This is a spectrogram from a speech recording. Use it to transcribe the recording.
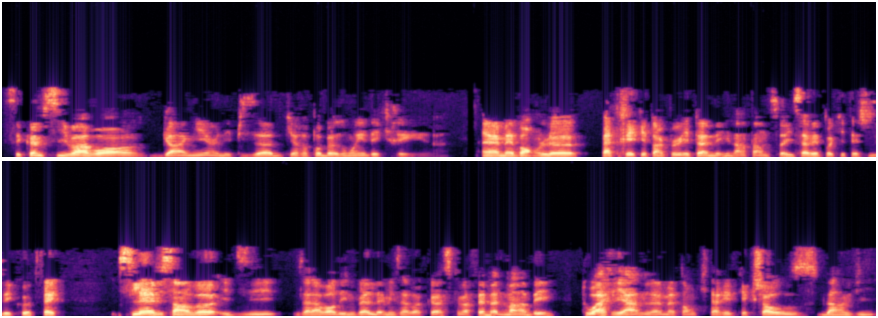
c'est comme s'il va avoir gagné un épisode qu'il n'aura pas besoin d'écrire. Euh, mais bon, là, Patrick est un peu étonné d'entendre ça. Il savait pas qu'il était sous écoute. Fait il se lève, il s'en va, il dit Vous allez avoir des nouvelles de mes avocats. Ce qui m'a fait me demander, toi, Ariane, là, mettons qu'il t'arrive quelque chose dans la vie,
